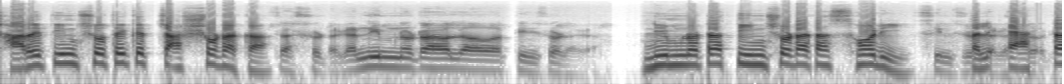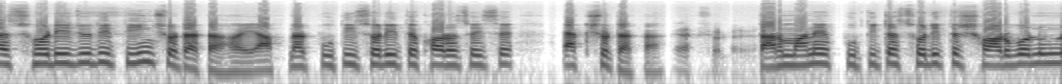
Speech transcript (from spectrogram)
সাড়ে তিনশো থেকে চারশো টাকা। চারশো টাকা। নিম্নটা হলো আবার তিনশো টাকা। নিম্নটা তিনশো টাকা ছড়ি। তিনশো তাহলে একটা ছড়ি যদি তিনশো টাকা হয় আপনার প্রতি ছড়িতে খরচ হয়েছে একশো টাকা। একশো টাকা। তার মানে প্রতিটা ছড়িতে সর্বনিম্ন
